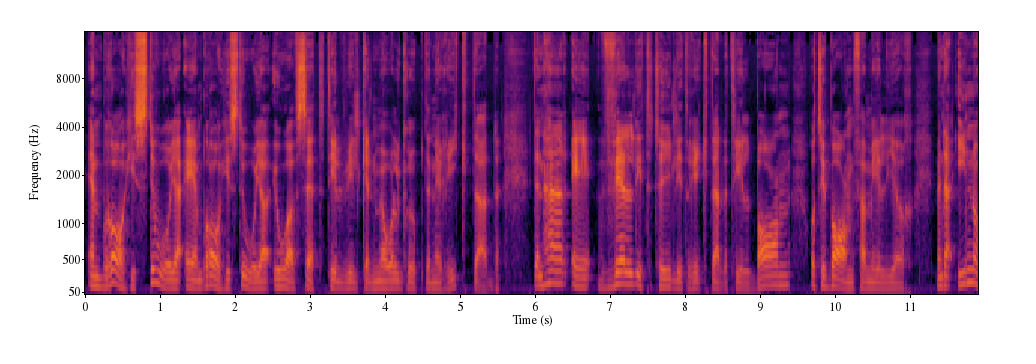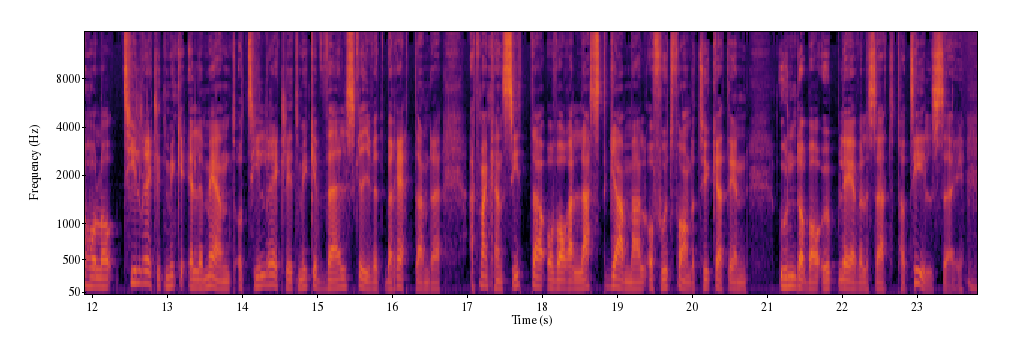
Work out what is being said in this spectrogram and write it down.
en bra historia är en bra historia oavsett till vilken målgrupp den är riktad. Den här är väldigt tydligt riktad till barn och till barnfamiljer men där innehåller tillräckligt mycket element och tillräckligt mycket välskrivet berättande att man kan sitta och vara lastgammal och fortfarande tycka att det är en underbar upplevelse att ta till sig. Mm.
